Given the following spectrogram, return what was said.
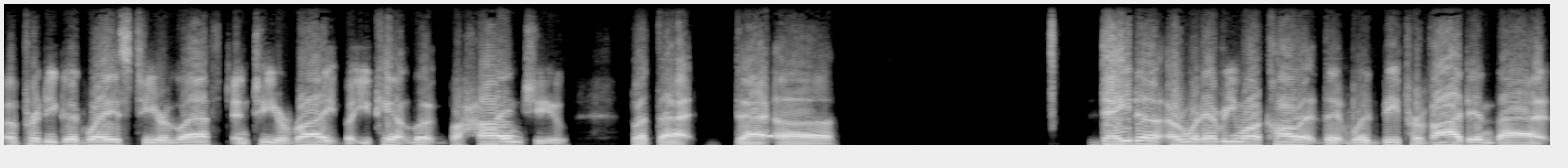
a pretty good ways to your left and to your right, but you can't look behind you. But that that uh, data or whatever you want to call it that would be providing that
